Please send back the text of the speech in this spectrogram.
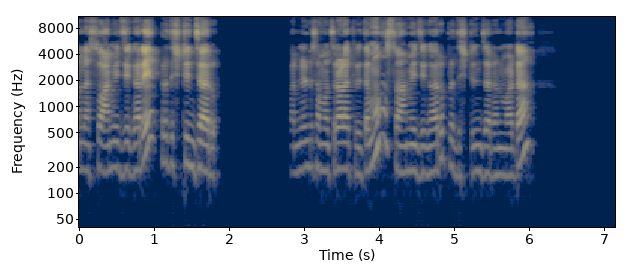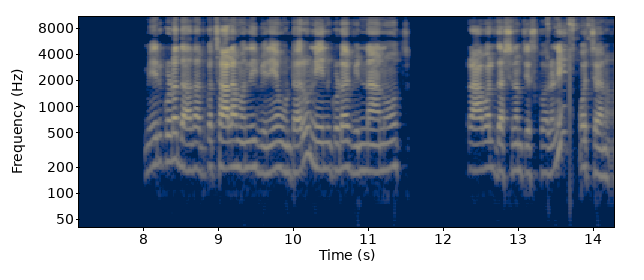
మన స్వామీజీ గారే ప్రతిష్ఠించారు. పన్నెండు సంవత్సరాల క్రితము స్వామీజీ గారు ప్రతిష్ఠించారనమాట మీరు కూడా దాదాపుగా చాలామంది వినే ఉంటారు. నేను కూడా విన్నాను. రావాలి దర్శనం చేసుకోవాలని వచ్చాను.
